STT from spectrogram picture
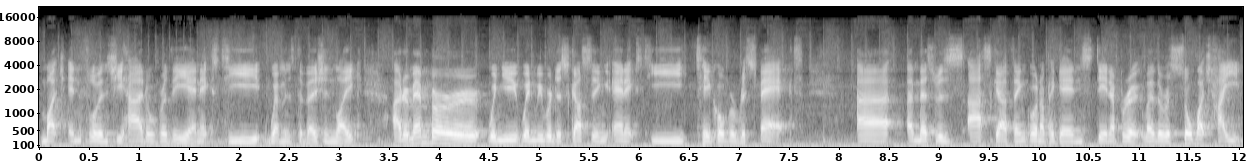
much influence she had over the NXT women's division. Like, I remember when you when we were discussing NXT Takeover Respect, uh, and this was Asuka, I think, going up against Dana Brooke. Like, there was so much hype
